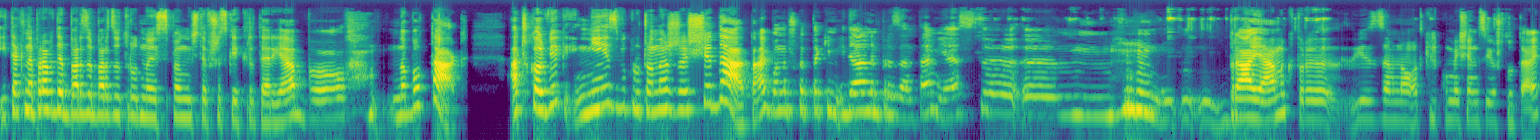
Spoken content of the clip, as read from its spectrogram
I tak naprawdę bardzo, bardzo trudno jest spełnić te wszystkie kryteria, bo, no bo tak. Aczkolwiek nie jest wykluczone, że się da, tak? Bo na przykład takim idealnym prezentem jest yy, Brian, który jest ze mną od kilku miesięcy już tutaj.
